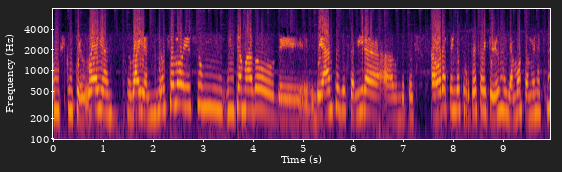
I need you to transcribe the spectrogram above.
así como que vayan vayan. No solo es un, un llamado de, de antes de salir a, a donde pues ahora tengo certeza de que Dios me llamó también aquí.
